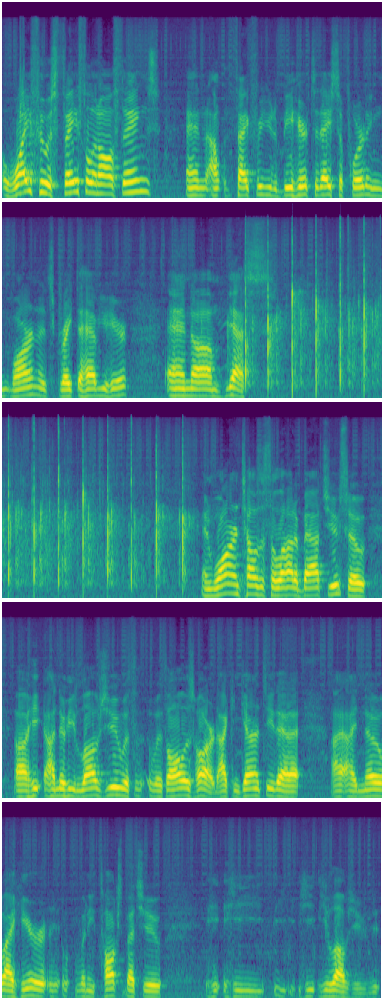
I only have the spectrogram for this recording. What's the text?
a wife who is faithful in all things, and I'm thankful for you to be here today supporting Warren. It's great to have you here. And um, yes. And Warren tells us a lot about you, so uh, he, I know he loves you with, with all his heart. I can guarantee that. I, I know I hear when he talks about you, he, he, he, he loves you.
